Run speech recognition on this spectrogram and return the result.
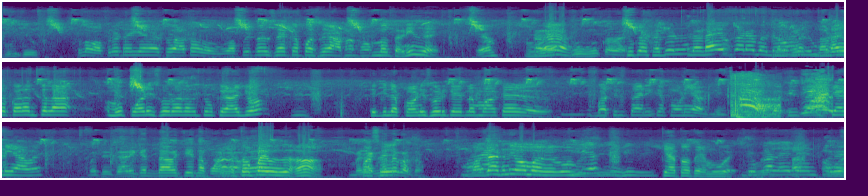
શું થયું? પેલો ઓપરેટર અહીંયા તો આ તો ઓપરેટર છે કે પછી આખા ગામનો ધણી છે? એમ? હા. હું. હું? કરાય શું કઈ ખબર લડાઈઓ કરે બધા લડાઈઓ કરે. ને પેલા હું પાણી છોડવાનો છું કે આજો. તે પેલા પાણી છોડ કે એટલે માં કે બત્રીસ તારીખે પાણી આવશે. બત્રીસ તારીખ ક્યાં આવે? બધી તારીખે જ દાવે છે ના તો. પછી હા મજાક પછી- મજાક નહીં આમ કહેતો તો એમ હોય ધોકા લઈ લઈને ફરે.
